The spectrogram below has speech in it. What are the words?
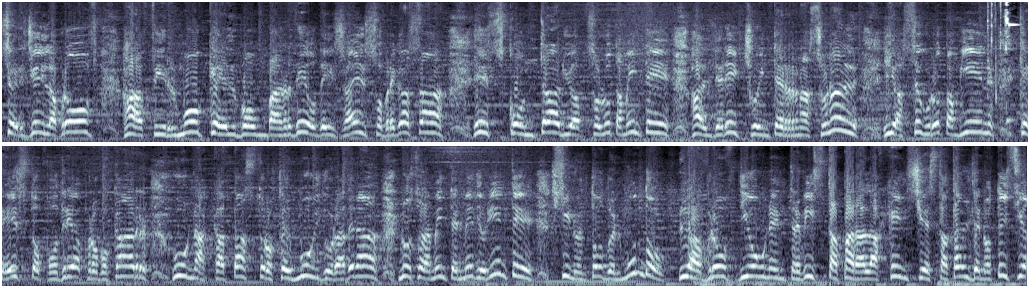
Sergei Lavrov, afirmó que el bombardeo de Israel sobre Gaza es contrario absolutamente al derecho internacional y aseguró también que esto podría provocar una catástrofe muy duradera, no solamente en Medio Oriente, sino en todo el mundo. Lavrov dio una entrevista para la agencia estatal de noticias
